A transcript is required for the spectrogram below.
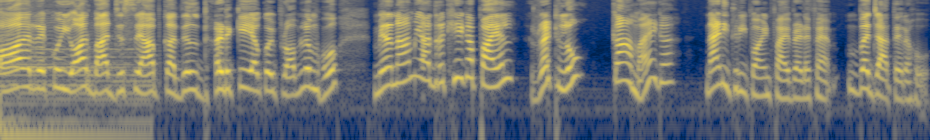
और कोई और बात जिससे आपका दिल धड़के या कोई प्रॉब्लम हो मेरा नाम याद रखिएगा पायल। रट लो काम आएगा। 93.5 रेड एफएम बजाते रहो।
